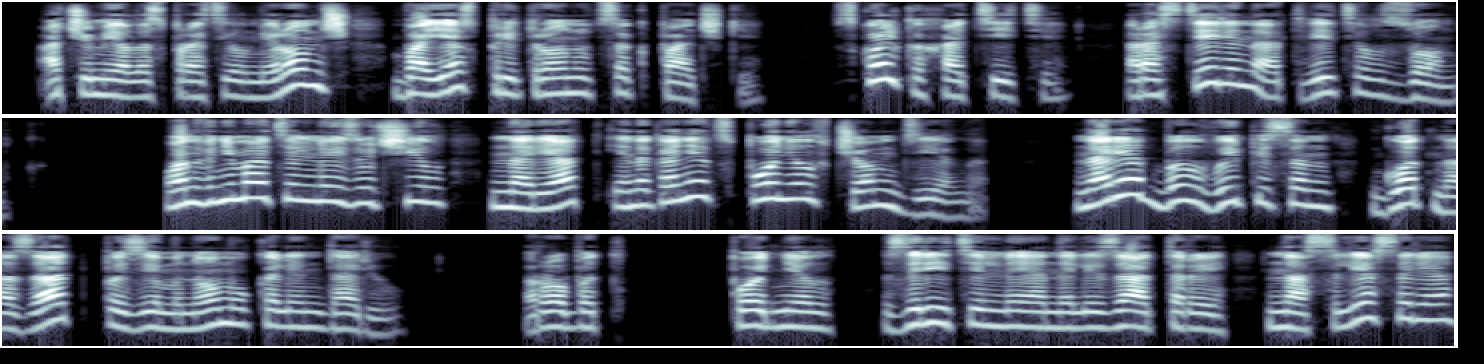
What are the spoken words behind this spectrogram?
— очумело спросил Мироныч, боясь притронуться к пачке. «Сколько хотите?» — растерянно ответил Зонг. Он внимательно изучил наряд и, наконец, понял, в чем дело. Наряд был выписан год назад по земному календарю. Робот поднял зрительные анализаторы на слесаря,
